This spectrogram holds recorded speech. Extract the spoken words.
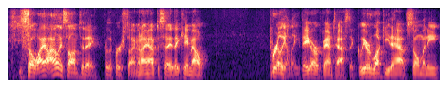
So I, I only saw them today for the first time, and I have to say they came out brilliantly. They are fantastic. We are lucky to have so many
